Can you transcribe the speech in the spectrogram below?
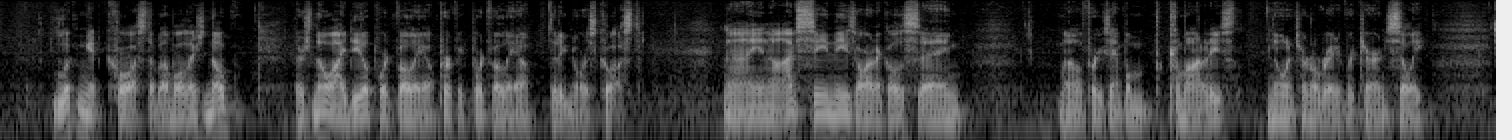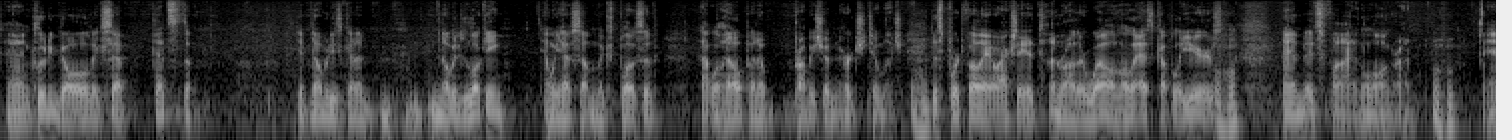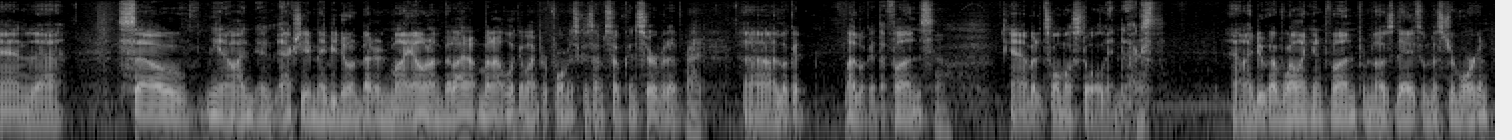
looking at cost above all. There's no, there's no ideal portfolio, perfect portfolio that ignores cost. Now, you know, I've seen these articles saying, well, for example, commodities, no internal rate of return, silly, including gold, except that's the, if nobody's going to, nobody looking, and we have something explosive, that will help, and it probably shouldn't hurt you too much. This portfolio actually has done rather well in the last couple of years, and it's fine in the long run. And uh, so, you know, I actually it may be doing better than my own, but I don't. But I don't look at my performance because I'm so conservative. Right. Uh, I look at I look at the funds, yeah, but it's almost all indexed. And I do have Wellington Fund from those days with Mr. Morgan,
